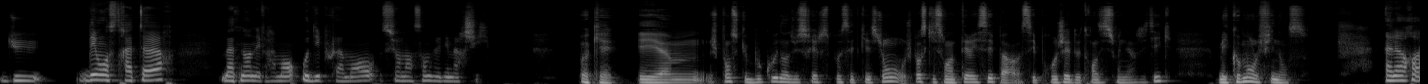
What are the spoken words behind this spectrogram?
du démonstrateur, maintenant on est vraiment au déploiement sur l'ensemble des marchés. Ok. Et je pense que beaucoup d'industriels se posent cette question. Je pense qu'ils sont intéressés par ces projets de transition énergétique, mais comment on le finance? Alors,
